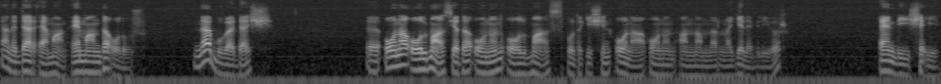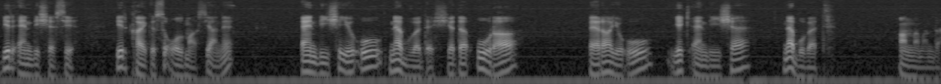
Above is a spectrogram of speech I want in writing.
yani der eman, emanda olur. Ne bu nebvedeş ee, ona olmaz ya da onun olmaz. Buradaki işin ona, onun anlamlarına gelebiliyor. Endişeyi, bir endişesi, bir kaygısı olmaz. Yani endişeyi u ne bu nebvedeş ya da ura berayı u yek endişe ne bu nebvet anlamında.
